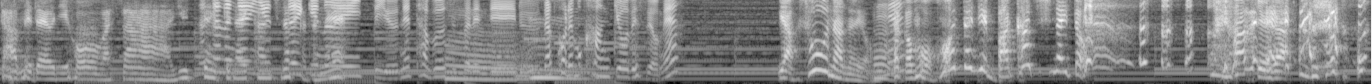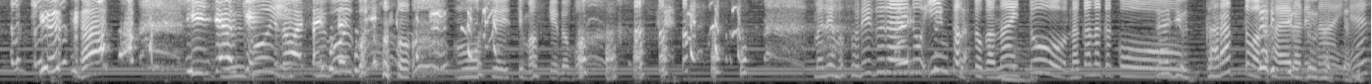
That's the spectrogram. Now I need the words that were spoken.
ダメだよ、日本はさ、言っちゃいけない感じだからなかなか言っちゃいけなね。いっていうねタブー視されている。うんだこれも環境ですよね。いや、そうなのよ。うんだからもう本当にね爆発しないと。ダメが。地球が死んじゃうけど、すごい私すごい。ことを申し上げてますけども。まあでもそれぐらいのインパクトがないとなかなかこラジオうガラッとは変えられないね。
